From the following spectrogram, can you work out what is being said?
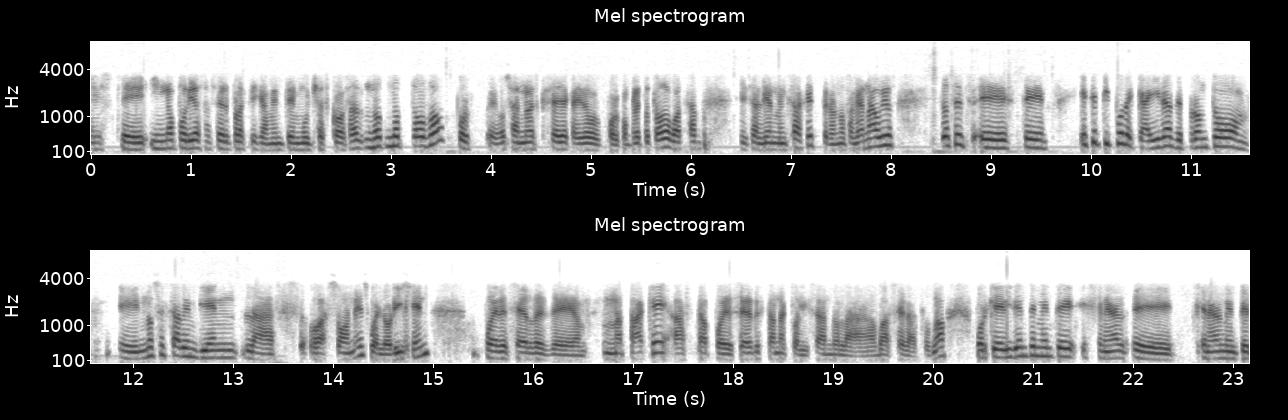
este y no podías hacer prácticamente muchas cosas no no todo por, o sea no es que se haya caído por completo todo WhatsApp sí salían mensajes pero no salían audios entonces este este tipo de caídas de pronto eh, no se saben bien las razones o el origen. Puede ser desde un ataque hasta puede ser están actualizando la base de datos, ¿no? Porque evidentemente general, eh, generalmente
